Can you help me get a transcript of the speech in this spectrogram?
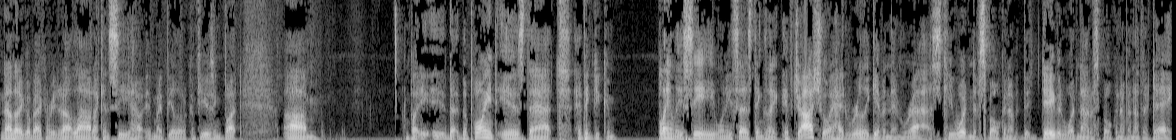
Now that I go back and read it out loud, I can see how it might be a little confusing. But, um, but the, the point is that I think you can plainly see when he says things like, if Joshua had really given them rest, he wouldn't have spoken of, David would not have spoken of another day.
